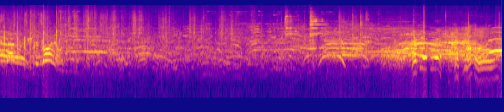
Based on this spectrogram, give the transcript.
Is that what you desire? Uh-oh.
